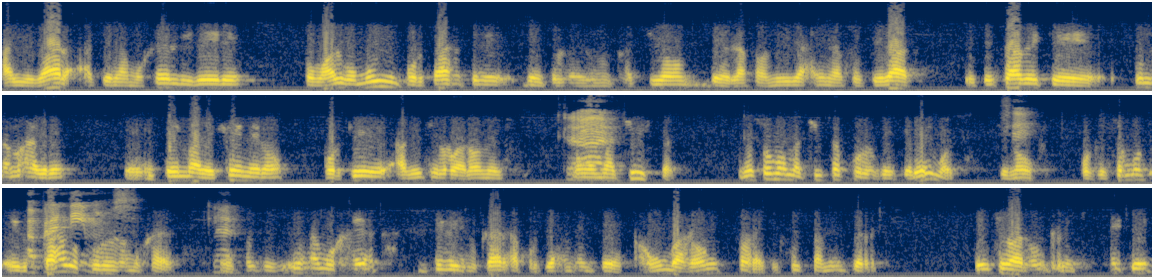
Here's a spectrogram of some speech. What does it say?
ayudar a que la mujer lidere como algo muy importante dentro de la educación de la familia en la sociedad. Usted sabe que una madre el tema de género, porque a veces los varones somos machistas. No somos machistas por lo que queremos, sino porque somos educados por una mujer. Entonces, una mujer debe educar apropiadamente a un varón para que justamente ese varón respete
